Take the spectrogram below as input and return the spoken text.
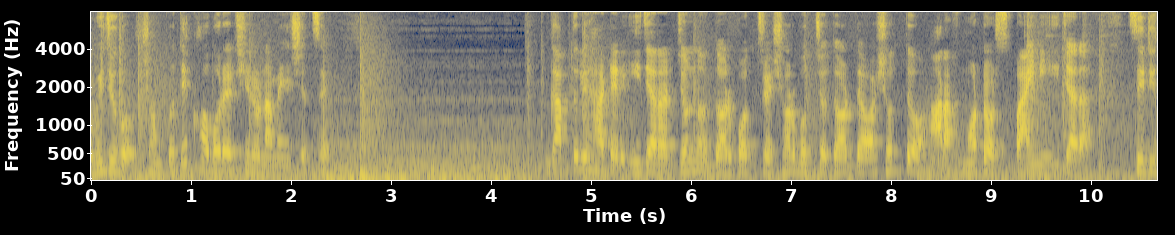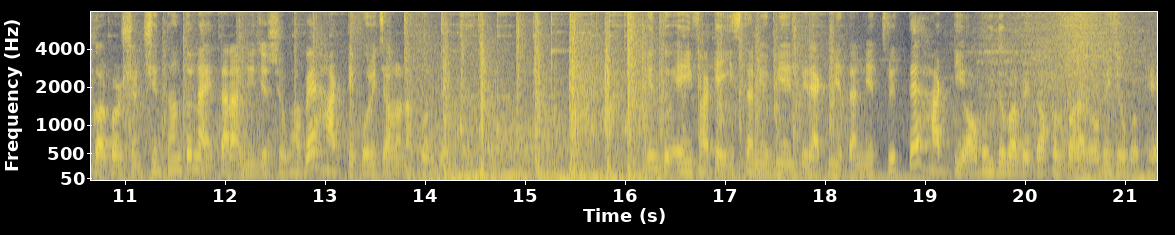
অভিযোগও সম্প্রতি খবরের শিরোনামে এসেছে। গাবতলী হাটের ইজারার জন্য দরপত্রে সর্বোচ্চ দর দেওয়া সত্ত্বেও আরাফ মোটরস পায়নি ইজারা। সিটি কর্পোরেশন সিদ্ধান্ত নেয়, তারা নিজস্বভাবে হাটটি পরিচালনা করবে। কিন্তু এই ফাঁকে স্থানীয় বিএনপির এক নেতার নেতৃত্বে হাটটি অবৈধভাবে দখল করার অভিযোগ ওঠে।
